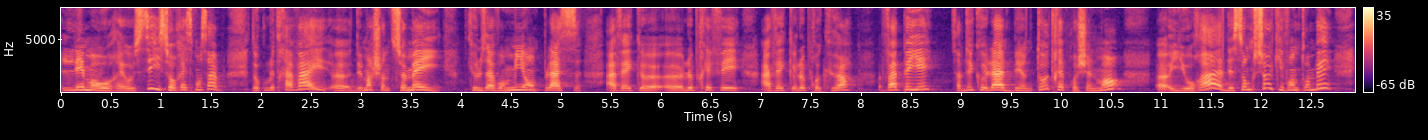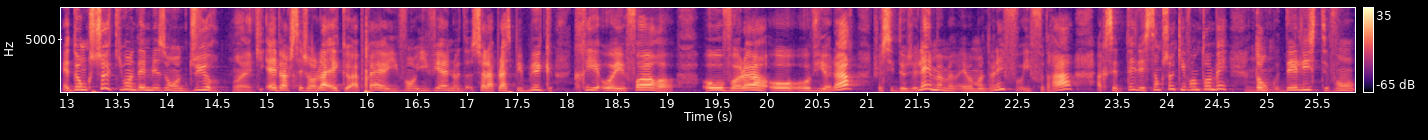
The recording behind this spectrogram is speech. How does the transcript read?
les Maorais aussi, ils sont responsables. Donc, le travail euh, de marchand de sommeil que nous avons mis en place avec euh, euh, le préfet, avec le procureur, va payer. Ça veut dire que là, bientôt, très prochainement, euh, il y aura des sanctions qui vont tomber. Et donc, ceux qui ont des maisons dures, qui hébergent ces gens-là et qu'après, ils, vont, ils viennent sur la place publique crier haut et fort euh, aux voleurs, aux, violeurs, je suis désolée, mais à un moment donné, il, faudra accepter les sanctions qui vont tomber. Mmh. Donc, des listes vont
